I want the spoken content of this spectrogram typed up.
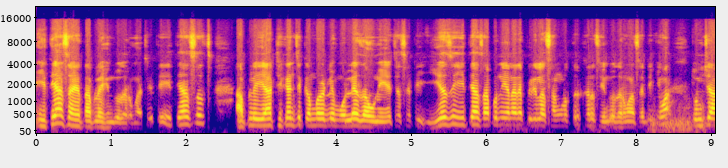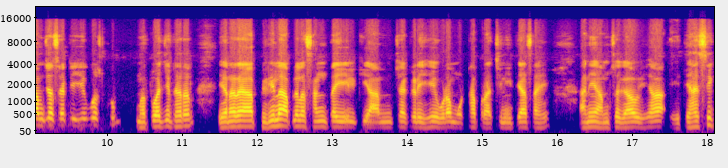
इतिहास आहेत आपल्या हिंदू धर्माचे ते इतिहासच आपले या ठिकाणचे कंबरडले मोडले जाऊ नये. याच्यासाठी हे जे इतिहास आपण येणाऱ्या पिढीला सांगलो तर खरंच हिंदू धर्मासाठी किंवा तुमच्या आमच्यासाठी ही गोष्ट खूप महत्वाची ठरल. येणाऱ्या पिढीला आपल्याला सांगता येईल की आमच्याकडे हे एवढा मोठा प्राचीन इतिहास आहे आणि आमचं गाव ह्या ऐतिहासिक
